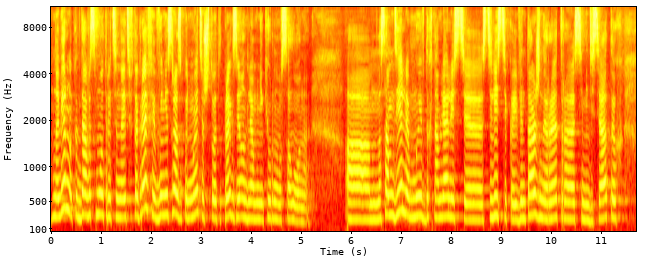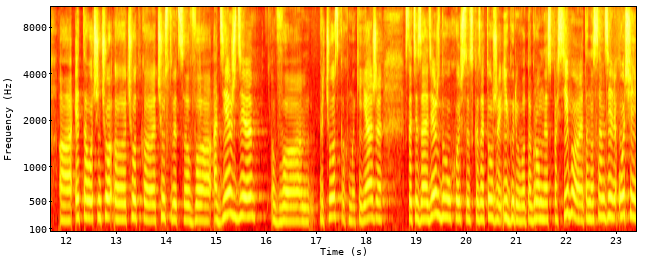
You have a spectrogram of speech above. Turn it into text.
Наверное, когда вы смотрите на эти фотографии, вы не сразу понимаете, что этот проект сделан для маникюрного салона. А, на самом деле мы вдохновлялись э, стилистикой винтажной, ретро, 70-х. А, это очень четко э, чувствуется в одежде, в прическах, макияже. Кстати, за одежду хочется сказать тоже Игорю вот огромное спасибо. Это на самом деле очень,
